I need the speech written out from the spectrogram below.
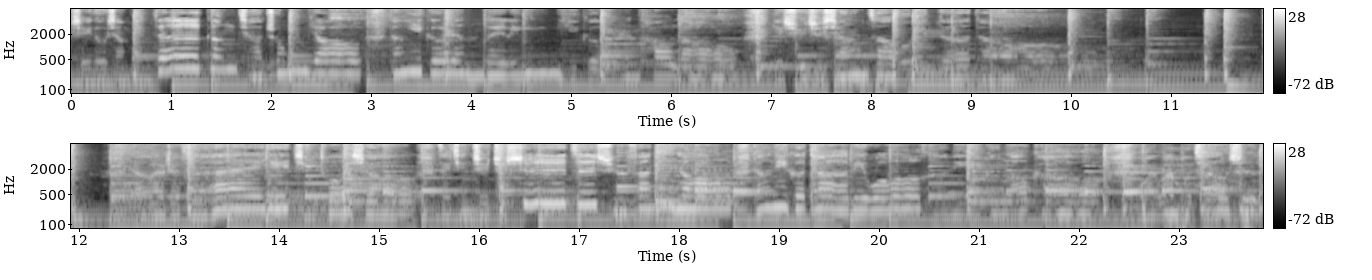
谁都想变得更加重要。当一个人被另一个人套牢，也许只想早点得到。然而这份爱已经脱销，再坚持只是自寻烦恼。当你和他比，我和你更牢靠。拐弯抹角是礼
